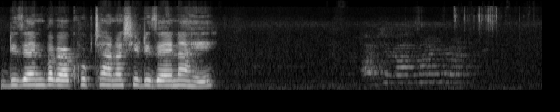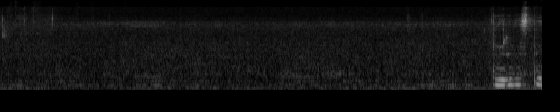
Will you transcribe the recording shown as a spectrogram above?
डिझाईन बघा खूप छान अशी डिझाईन आहे. दिसते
